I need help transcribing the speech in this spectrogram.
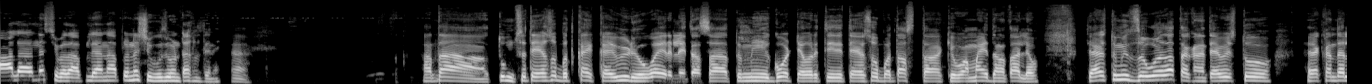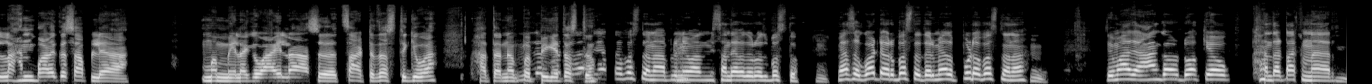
आला नशिबात आपल्या आपलं नशीब उजवून टाकलं त्याने. आता तुमचं त्याच्यासोबत काय काय व्हिडिओ व्हायरल आहेत? असा तुम्ही गोट्यावरती त्याच्यासोबत असता किंवा मैदानात आल्यावर त्यावेळेस तुम्ही जवळ जाता का त्यावेळेस तो एखादा लहान बाळ कसं आपल्या मम्मीला किंवा आईला असं चाटत असतं किंवा हातानं पप्पी घेत असतं बसतो ना आपलं. निवांत मी संध्याकाळी रोज बसतो हम्म. मी असं गोट्यावर बसतो तर मी असं पुढे बसतो ना हम्म. ते माझ्या अंगावर डोक्यावर खांदा टाकणार हम्म.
